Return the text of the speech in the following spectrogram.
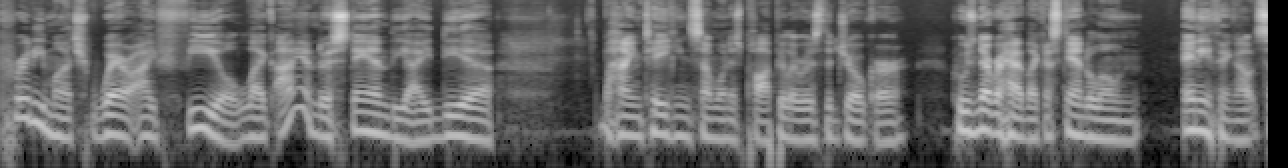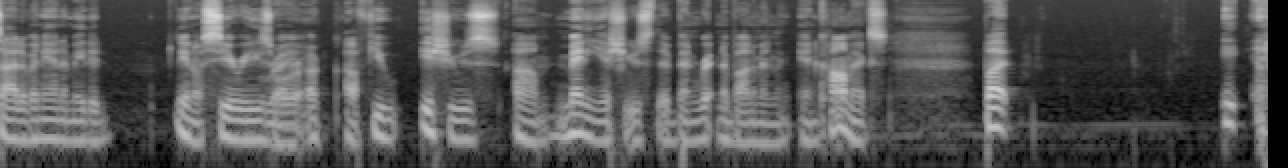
pretty much where I feel like I understand the idea behind taking someone as popular as the Joker, who's never had like a standalone anything outside of an animated, you know, series or a, a few issues, um, many issues that have been written about him in, in comics. But it, it,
